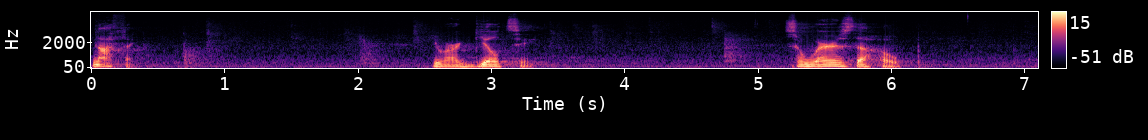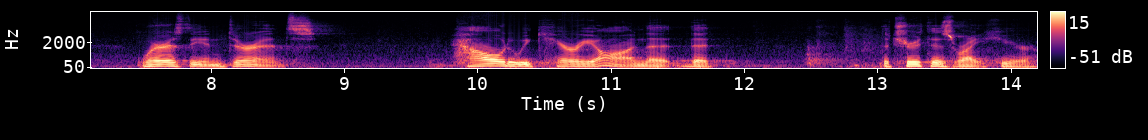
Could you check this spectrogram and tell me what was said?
Nothing. You are guilty. So, where is the hope? Where is the endurance? How do we carry on? The, the, the truth is right here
